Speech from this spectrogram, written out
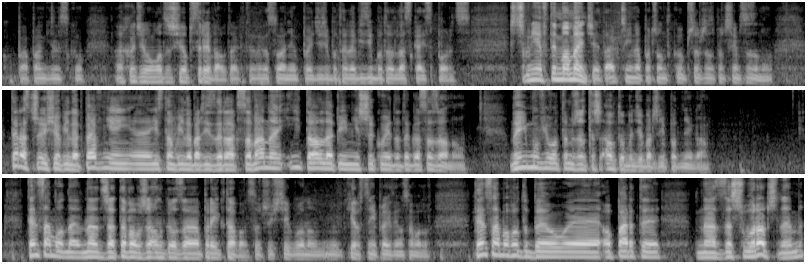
kupa po angielsku. A chodziło o to, że się obsrywał, tak? Tego słowa nie mógł powiedzieć, bo telewizji, bo to dla Sky Sports. Szczególnie w tym momencie, tak? Czyli na początku, przed rozpoczęciem sezonu. Teraz czuję się o wiele pewniej, jestem o wiele bardziej zrelaksowany i to lepiej mnie szykuje do tego sezonu. No i mówił o tym, że też auto będzie bardziej pod niego. Ten samochód nawet żartował, że on go zaprojektował, co oczywiście było, no, kierowcy nie projektują samochodów. Ten samochód był e, oparty na zeszłorocznym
